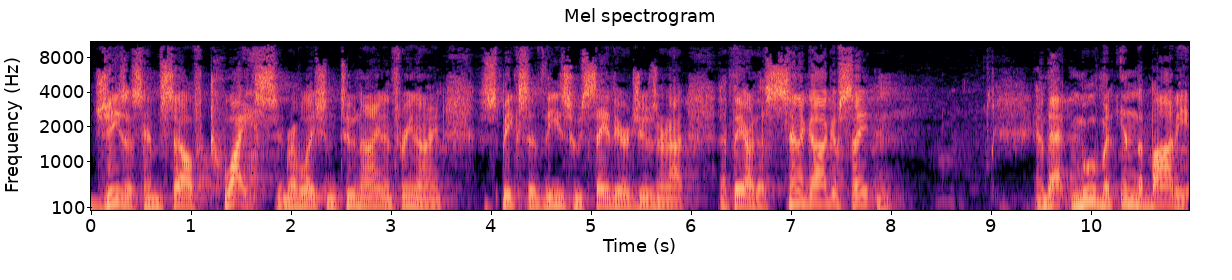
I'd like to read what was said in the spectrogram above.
Jesus himself twice in Revelation 2 9 and 3 9 speaks of these who say they are Jews and are not, that they are the synagogue of Satan. And that movement in the body,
